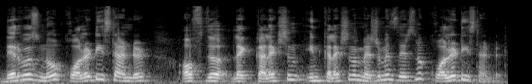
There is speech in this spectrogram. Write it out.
there was no quality standard of the like collection in collection of measurements. There is no quality standard.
